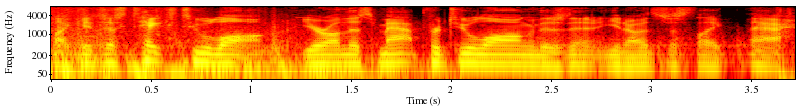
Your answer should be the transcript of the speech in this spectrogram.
Like it just takes too long. You're on this map for too long. There's you know it's just like ah.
